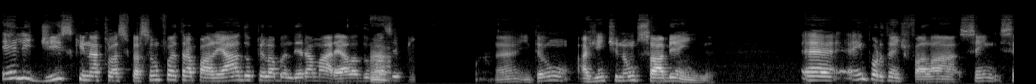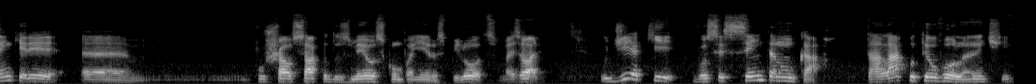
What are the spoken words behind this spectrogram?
ele diz que na classificação foi atrapalhado pela bandeira amarela do ah. Mazepin. Né? Então, a gente não sabe ainda. É, é importante falar, sem, sem querer é, puxar o saco dos meus companheiros pilotos, mas olha, o dia que você senta num carro, tá lá com o teu volante,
